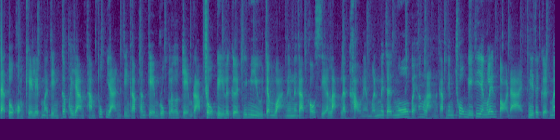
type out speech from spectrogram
แต่ตัวของเคเลบมาตินก็พยายามทำทุกอย่างจริงครับทั้งเกมรุกแล้วก็เกมรับโชคดีเหลือเกินที่มีอยู่จังหวะหนึ่งนะครับเขาเสียหลักและเข่าเนี่ยเหมือนมันจะงงไปข้างหลังนะครับยังโชคดีที่ยังเล่นต่อได้ นี่ถ้าเกิดแม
